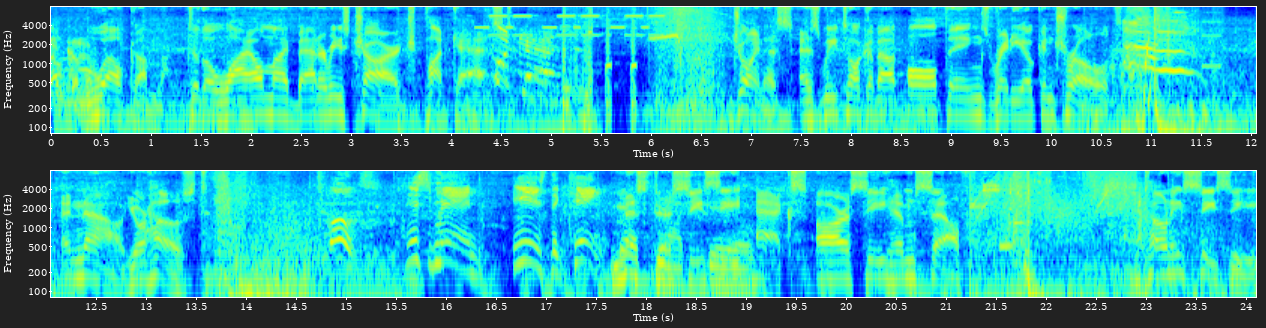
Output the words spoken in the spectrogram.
Welcome. Welcome to the While My Batteries Charge podcast. Join us as we talk about all things radio controlled. And now, your host, Folks, this man, he is the king. Mr. CCXRC himself, Tony CC.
